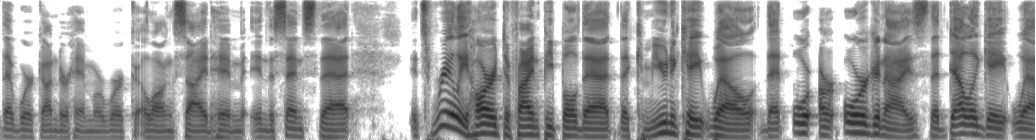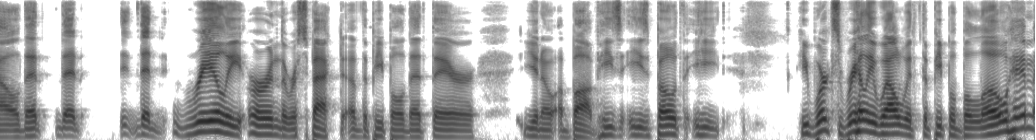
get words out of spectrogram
that work under him or work alongside him in the sense that it's really hard to find people that that communicate well, that or, are organized, that delegate well, that that that really earn the respect of the people that they're you know above. He's he's both he he works really well with the people below him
